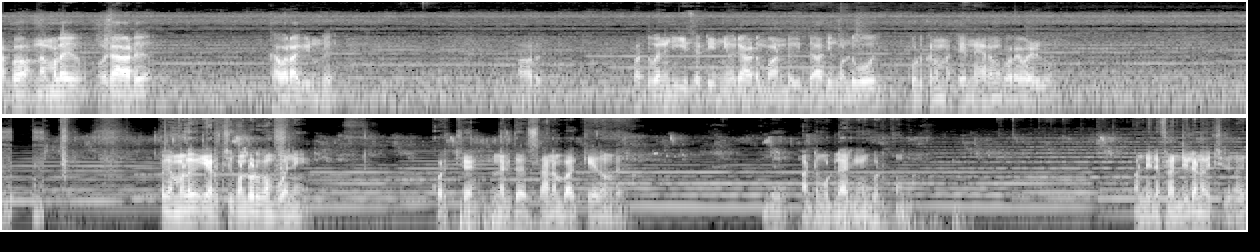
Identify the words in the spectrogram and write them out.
അപ്പോൾ നമ്മൾ ഒരാട് കവറാക്കിയിട്ടുണ്ട്. ആറ്. പത്ത് പതിനഞ്ച് കീസ് കിട്ടി ഇനി ഒരാടുമ്പോൾ ഉണ്ട് ഇതാദ്യം കൊണ്ടുപോയി കൊടുക്കണം. മറ്റേ നേരം കുറേ വഴുകും. അപ്പോൾ നമ്മൾ ഇറച്ചി കൊണ്ടു കൊടുക്കാൻ പോകാൻ കുറച്ച് ഇന്നലത്തെ സാധനം ബാക്കിയായതുകൊണ്ട് ഇത് ആട്ടിൻകൂട്ടിലായിരിക്കും കൊടുക്കും. വണ്ടീന്റെ ഫ്രണ്ടിലാണ് വെച്ചിരിക്കുന്നത്.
